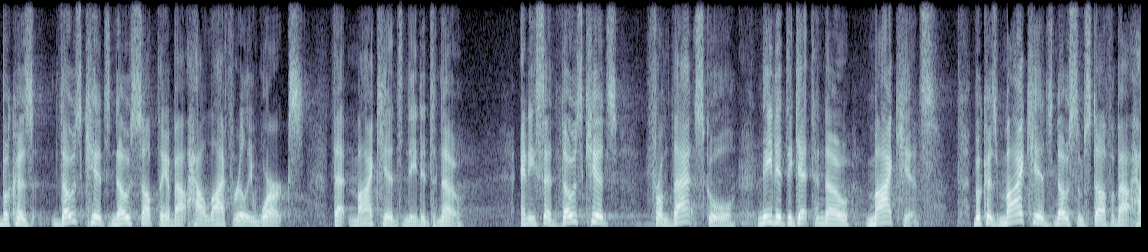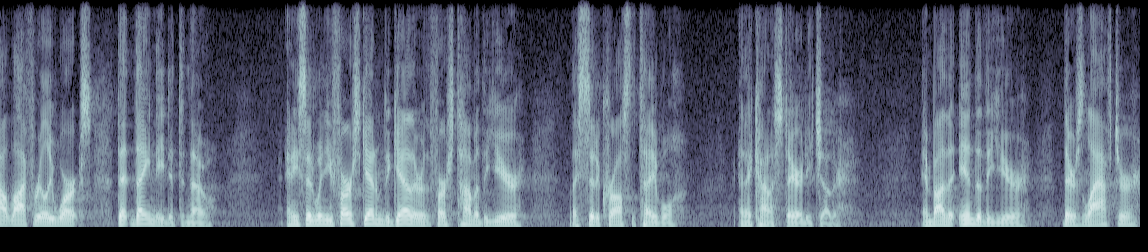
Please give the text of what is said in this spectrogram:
because those kids know something about how life really works that my kids needed to know. And he said, those kids from that school needed to get to know my kids because my kids know some stuff about how life really works that they needed to know. And he said, when you first get them together, the first time of the year, they sit across the table and they kind of stare at each other. And by the end of the year, there's laughter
